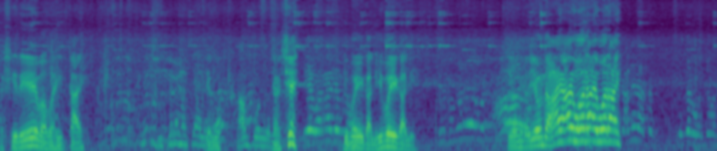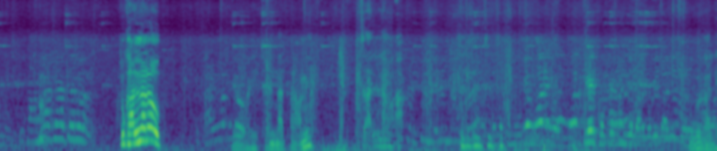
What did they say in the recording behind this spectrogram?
कशी रे बाबा ही काय. हे बघ. हा, शे ही बघ एक आली ही बघ एक आली. येऊन जा येऊन जा. आय आय वर आय वर आय. तू खालणार राहू हे बघा इकडनं आता आम्ही चाललो. चल चल चल चल ही बघ आली.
